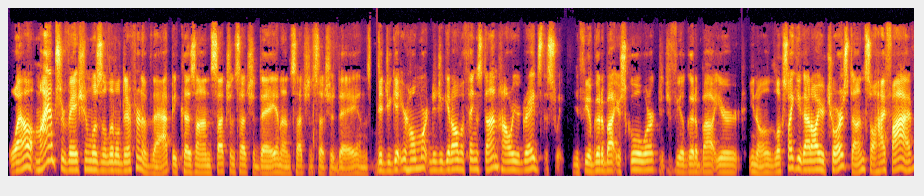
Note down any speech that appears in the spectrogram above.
well, my observation was a little different of that because on such and such a day and on such and such a day. And did you get your homework? Did you get all the things done? How were your grades this week? Did you feel good about your schoolwork? Did you feel good about your, you know, looks like you got all your chores done. So high five.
